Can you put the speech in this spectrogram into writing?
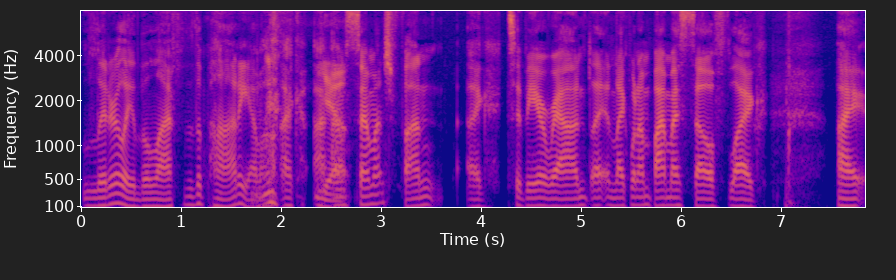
literally the life of the party. I'm like, I, Yeah. I'm so much fun, like to be around. Like, and like when I'm by myself, like. I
